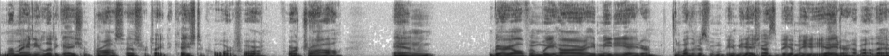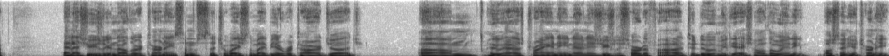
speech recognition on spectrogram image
remaining litigation process or take the case to court for, for a trial. And very often we hire a mediator, whether it's going to be a mediation, it has to be a mediator. How about that? And that's usually another attorney. Some situations, maybe a retired judge um, who has training and is usually certified to do a mediation. Although any most any attorney,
